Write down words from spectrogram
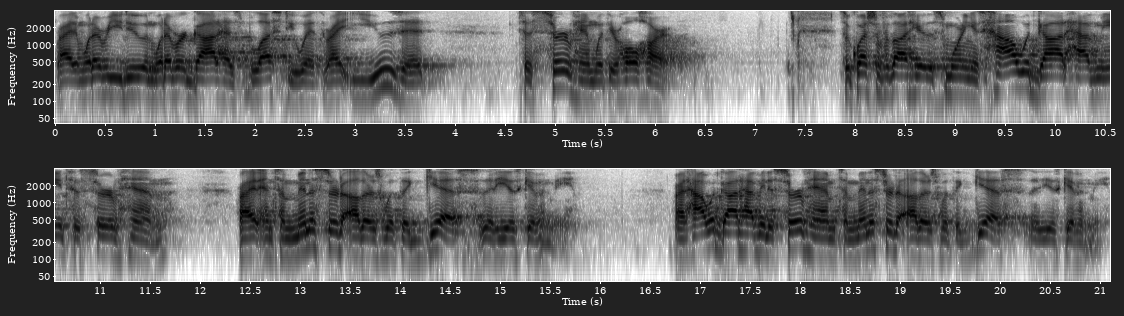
right? And whatever you do and whatever God has blessed you with, right, use it to serve Him with your whole heart. So, question for thought here this morning is how would God have me to serve Him, right, and to minister to others with the gifts that He has given me? Right? How would God have me to serve Him, to minister to others with the gifts that He has given me?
